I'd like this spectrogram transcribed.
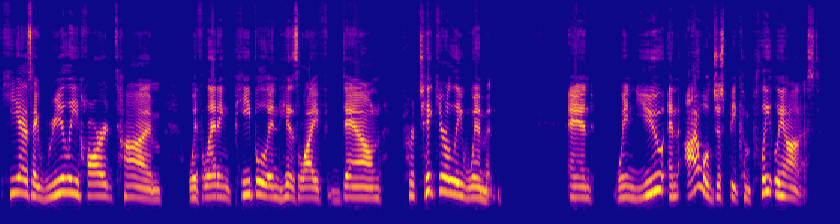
he has a really hard time with letting people in his life down, particularly women. And when you and I will just be completely honest,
